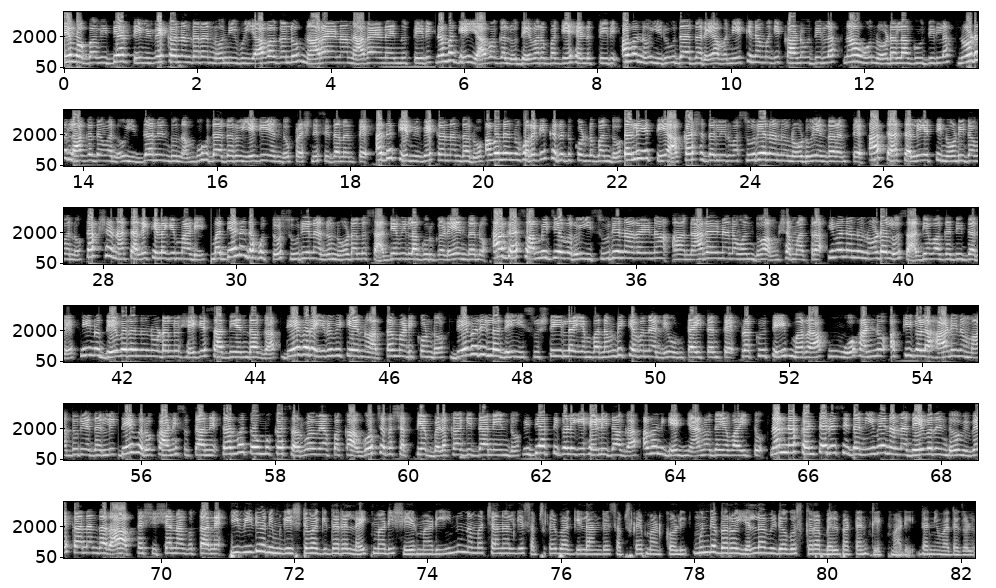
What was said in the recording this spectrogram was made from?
ಒಮ್ಮೆ ಒಬ್ಬ ವಿದ್ಯಾರ್ಥಿ ವಿವೇಕಾನಂದರನ್ನು ನೀವು ಯಾವಾಗಲೂ ನಾರಾಯಣ ನಾರಾಯಣ ಎನ್ನುತ್ತೀರಿ? ನಮಗೆ ಯಾವಾಗಲೂ ದೇವರ ಬಗ್ಗೆ ಹೇಳುತ್ತೀರಿ. ಅವನು ಇರುವುದಾದರೆ ಅವನೇಕೆ ನಮಗೆ ಕಾಣುವುದಿಲ್ಲ? ನಾವು ನೋಡಲಾಗುವುದಿಲ್ಲ. ನೋಡಲಾಗದವನು ಇದ್ದಾನೆಂದು ನಂಬುವುದಾದರೂ ಹೇಗೆ ಎಂದು ಪ್ರಶ್ನಿಸಿದನಂತೆ. ಅದಕ್ಕೆ ವಿವೇಕಾನಂದರು ಅವನನ್ನು ಹೊರಗೆ ಕರೆದುಕೊಂಡು ಬಂದು, ತಲೆ ಎತ್ತಿ ಆಕಾಶದಲ್ಲಿರುವ ಸೂರ್ಯನನ್ನು ನೋಡು ಎಂದರಂತೆ. ಆತ ತಲೆ ಎತ್ತಿ ನೋಡಿದವನು ತಕ್ಷಣ ತಲೆ ಕೆಳಗೆ ಮಾಡಿ ಮಧ್ಯಾಹ್ನದ ಹೊತ್ತು ಸೂರ್ಯನನ್ನು ನೋಡಲು ಸಾಧ್ಯವಿಲ್ಲ ಗುರುಗಳೇ ಎಂದನು. ಆಗ ಸ್ವಾಮೀಜಿಯವರು ಈ ಸೂರ್ಯನಾರಾಯಣ, ಆ ನಾರಾಯಣನ ಒಂದು ಅಂಶ ಮಾತ್ರ. ಇವನನ್ನು ನೋಡಲು ಸಾಧ್ಯವಾಗದಿದ್ದರೆ ನೀನು ದೇವರನ್ನು ನೋಡಲು ಹೇಗೆ ಸಾಧ್ಯ ಎಂದಾಗ, ದೇವರ ಇರುವಿಕೆಯನ್ನು ಅರ್ಥ ಮಾಡಿಕೊಂಡು, ದೇವರಿಲ್ಲದೆ ಈ ಸೃಷ್ಟಿ ಇಲ್ಲ ಎಂಬ ನಂಬಿಕೆ ಅವನಲ್ಲಿ ಉಂಟಾಯಿತಂತೆ. ಪ್ರಕೃತಿ, ಮರ, ಹೂವು, ಹಣ್ಣು, ಅಕ್ಕಿಗಳ ಹಾಡಿನ ಮಾಧುರ್ಯದಲ್ಲಿ ದೇವರು ಕಾಣಿಸುತ್ತಾನೆ. ಸರ್ವತೋಮುಖ, ಸರ್ವವ್ಯಾಪಕ, ಅಗೋಚರ ಶಕ್ತಿಯ ಬೆಳಕಾಗಿದ್ದಾನೆ ಎಂದು ವಿದ್ಯಾರ್ಥಿಗಳಿಗೆ ಹೇಳಿದಾಗ ಅವನಿಗೆ ಜ್ಞಾನೋದಯವಾಯಿತು. ನನ್ನ ಕಣ್ತೆರೆಸಿದ ನೀವೇ ನನ್ನ ದೇವರೆಂದು ವಿವೇಕಾನಂದರ ಆಪ್ತ ಶಿಷ್ಯನಾಗುತ್ತಾನೆ. ಈ ವಿಡಿಯೋ ನಿಮಗೆ ಇಷ್ಟವಾಗಿದ್ದರೆ ಲೈಕ್ ಮಾಡಿ, ಶೇರ್ ಮಾಡಿ. ಇನ್ನು ನಮ್ಮ ಚಾನಲ್ಗೆ ಸಬ್ಸ್ಕ್ರೈಬ್ ಆಗಿಲ್ಲ ಅಂದ್ರೆ ಸಬ್ಸ್ಕ್ರೈಬ್ ಮಾಡ್ಕೊಳ್ಳಿ. ಮುಂದೆ ಬರೋ ಎಲ್ಲ ವಿಡಿಯೋಗೋಸ್ಕರ ಬೆಲ್ ಬಟನ್ ಕ್ಲಿಕ್ ಮಾಡಿ. ಧನ್ಯವಾದಗಳು.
